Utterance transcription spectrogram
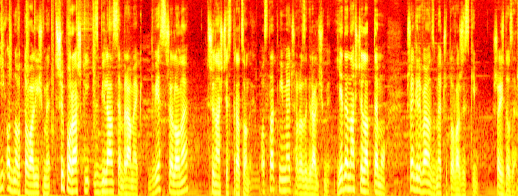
i odnotowaliśmy 3 porażki z bilansem bramek 2 strzelone, 13 straconych. Ostatni mecz rozegraliśmy 11 lat temu, przegrywając w meczu towarzyskim 6 do 0.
